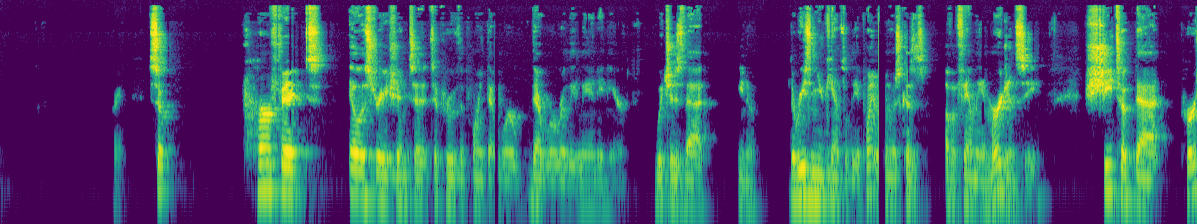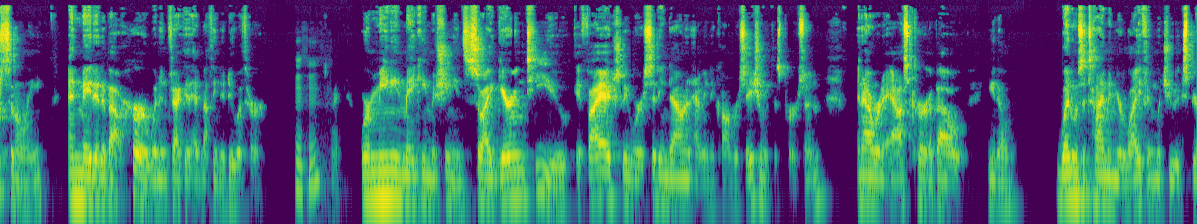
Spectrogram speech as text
So perfect illustration to, to prove the point that we're that we're really landing here, which is that you know the reason you canceled the appointment was because of a family emergency. She took that personally and made it about her when in fact it had nothing to do with her. Mm-hmm. Right? We're meaning making machines. So I guarantee you, if I actually were sitting down and having a conversation with this person, and I were to ask her about, you know, when was a time in your life in which you experienced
